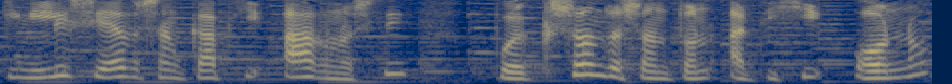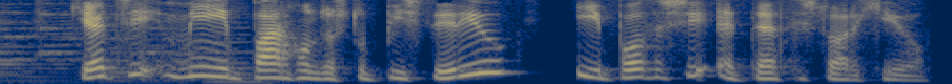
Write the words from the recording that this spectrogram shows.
την λύση έδωσαν κάποιοι άγνωστοι που εξόντωσαν τον ατυχή όνο και έτσι μη υπάρχοντος του πιστηρίου η υπόθεση ετέθη στο αρχείο.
